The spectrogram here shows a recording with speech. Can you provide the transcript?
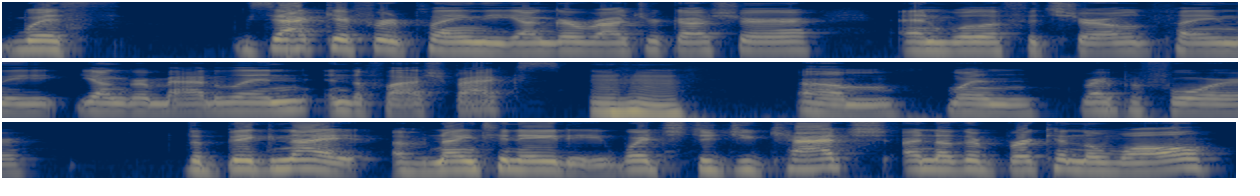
with Zach Gilford playing the younger Roderick Usher and Willa Fitzgerald playing the younger Madeline in the flashbacks. Mm-hmm. um when right before the big night of 1980 which did you catch another brick in the wall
